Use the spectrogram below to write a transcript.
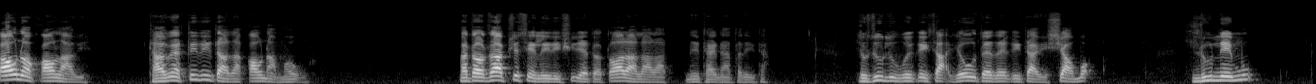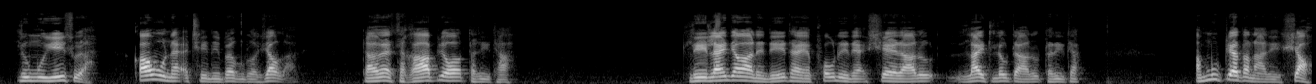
ကောင်းတော့ကောင်းလာပြီ ဒါပေမဲ့တိတိတာတာကောင်းတာမဟုတ်ဘူးမတော်သားဖြစ်စဉ်လေးတွေရှိတဲ့တော့သွားလာလာလာနေထိုင်တာတတိတာလူစုလူဝေးကိစ္စရုပ်သေးတဲ့ကိစ္စတွေရှောင်ပေါ့လူနေမှုလူမှုရေးဆိုတာကောင်းမွန်တဲ့အခြေအနေဘက်ကတော့ရောက်လာတယ်ဒါပေမဲ့စကားပြောတတိထားလေလိုင်းကြောင်းကနေနေထိုင်ဖုန်းတွေနဲ့ share တာတို့ like လုပ်တာတို့တတိထားအမှုပြဿနာတွေရှောင်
